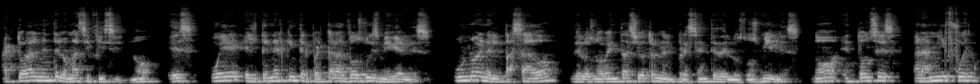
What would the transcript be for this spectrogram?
actualmente lo más difícil, ¿no? Es, fue el tener que interpretar a dos Luis Migueles, uno en el pasado de los noventas y otro en el presente de los dos miles, ¿no? Entonces, para mí fue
